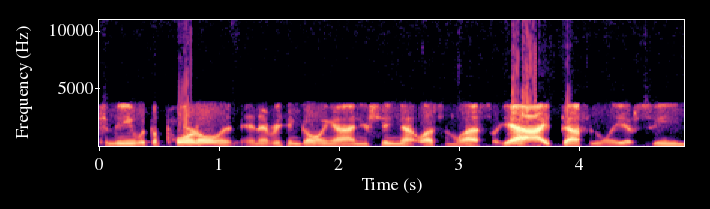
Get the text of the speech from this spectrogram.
to me, with the portal and, and everything going on, you're seeing that less and less. So yeah, I definitely have seen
